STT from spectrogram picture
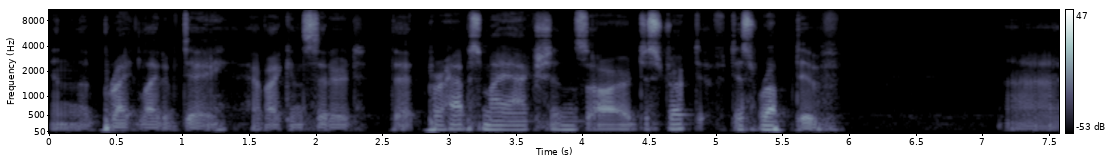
in the bright light of day have I considered that perhaps my actions are destructive, disruptive. Uh,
